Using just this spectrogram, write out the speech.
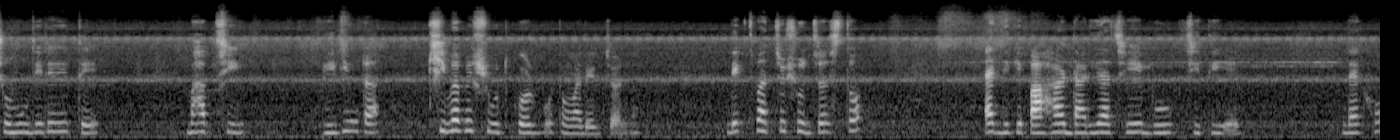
চুমুক দিতে দিতে ভাবছি, ভিডিওটা কীভাবে শ্যুট করব তোমাদের জন্য? দেখতে পাচ্ছ সূর্যাস্ত একদিকে পাহাড় দাঁড়িয়ে আছে বুক চিতিয়ে। দেখো,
